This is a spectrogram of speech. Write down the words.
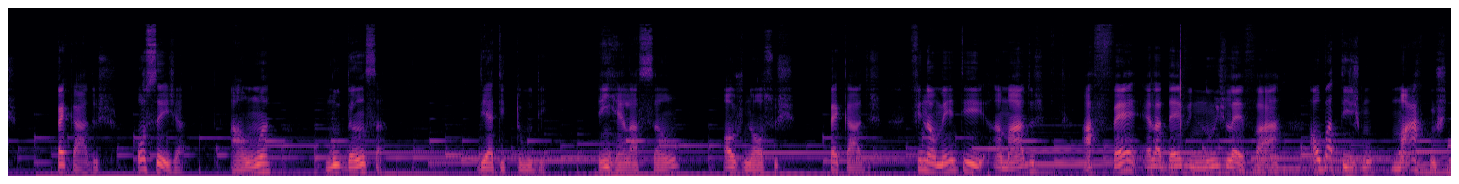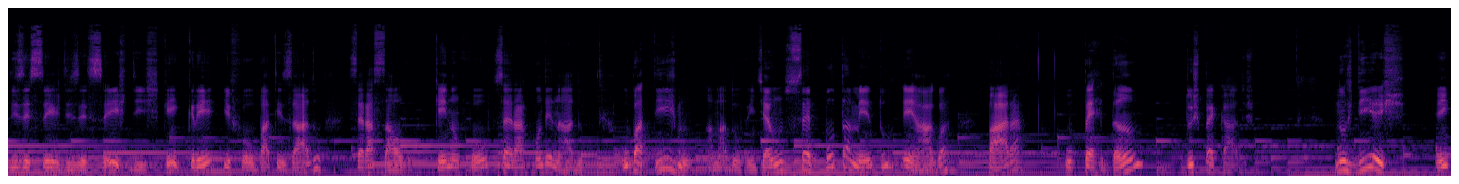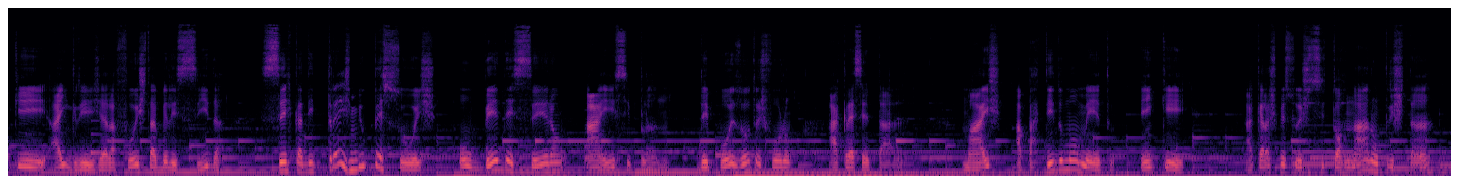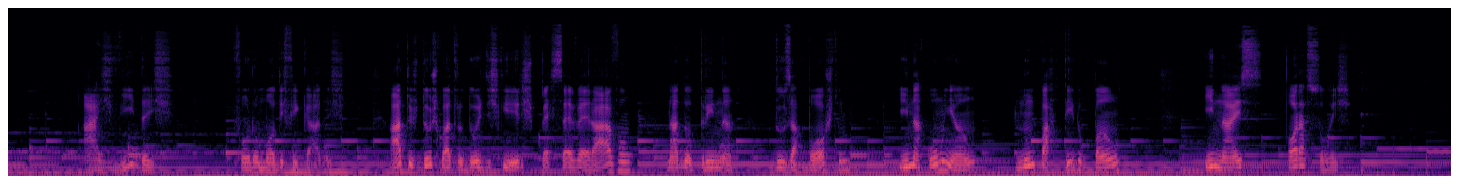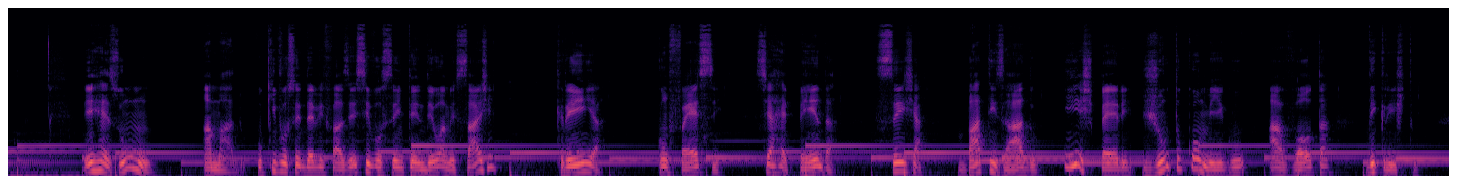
pecados, ou seja, a uma mudança de atitude em relação aos nossos pecados. Finalmente, amados, a fé ela deve nos levar ao batismo. Marcos 16, 16 diz: Quem crê e for batizado será salvo, quem não for será condenado. O batismo, amado ouvinte, é um sepultamento em água para o perdão dos pecados. Nos dias em que a igreja ela foi estabelecida, cerca de 3 mil pessoas obedeceram a esse plano. Depois outras foram acrescentadas. Mas a partir do momento em que aquelas pessoas se tornaram cristãs, as vidas foram modificadas. Atos 2:42 diz que eles perseveravam na doutrina dos apóstolos e na comunhão, num partir do pão e nas orações. Em resumo, amado, o que você deve fazer se você entendeu a mensagem? Creia, confesse, se arrependa, seja batizado e espere junto comigo a volta de Cristo.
